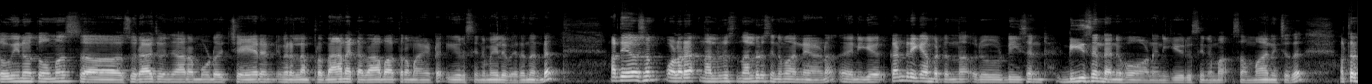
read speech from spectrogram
ടൊവിനോ തോമസ് സുരാജ് വെഞ്ഞാറമ്മൂട് ചേരൻ ഇവരെല്ലാം പ്രധാന കഥാപാത്രമായിട്ട് ഈ ഒരു സിനിമയിൽ വരുന്നുണ്ട്. അത്യാവശ്യം വളരെ നല്ലൊരു നല്ലൊരു സിനിമ തന്നെയാണ്. എനിക്ക് കണ്ടിരിക്കാൻ പറ്റുന്ന ഒരു ഡീസന്റ് ഡീസന്റ് അനുഭവമാണ് എനിക്ക് ഒരു സിനിമ സമ്മാനിച്ചത്. അത്ര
